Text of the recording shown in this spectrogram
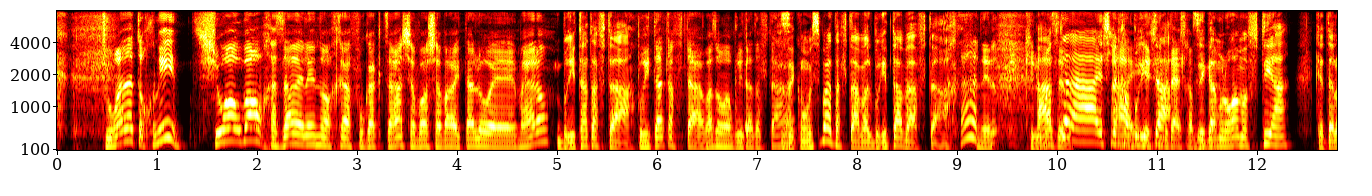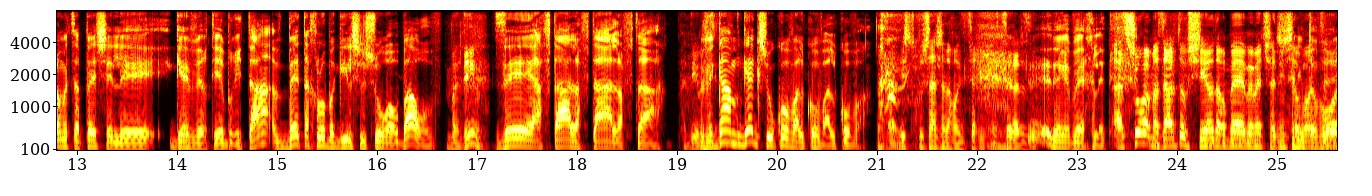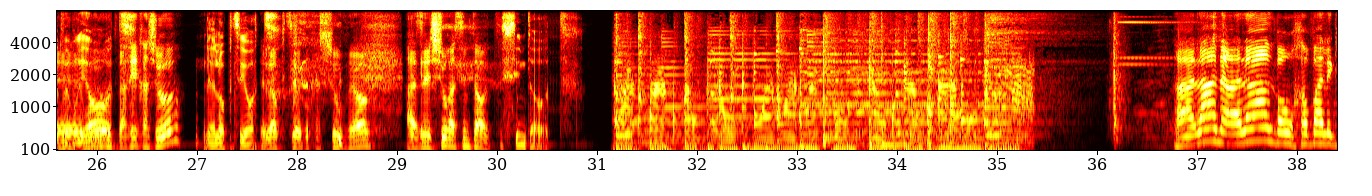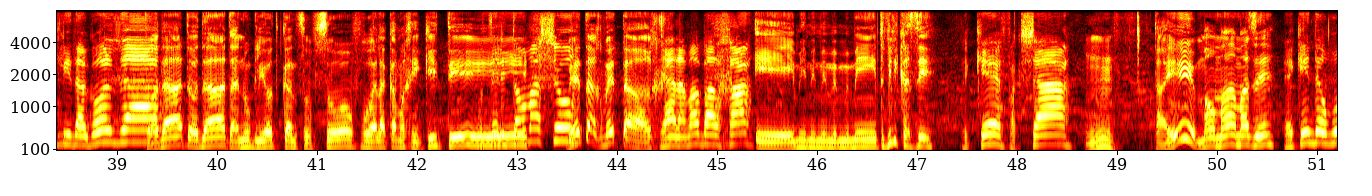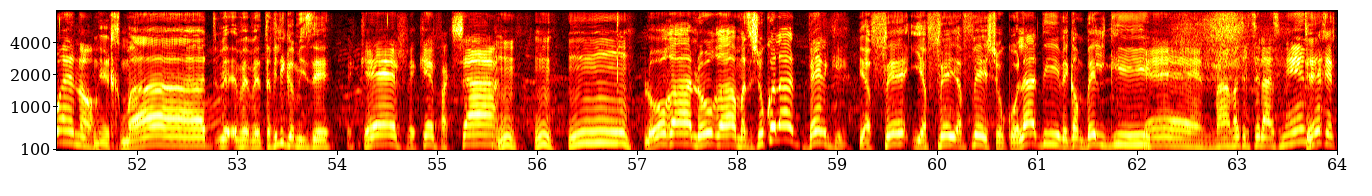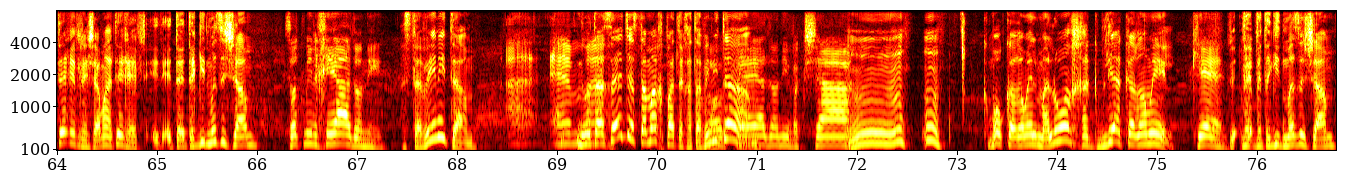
שורה לתוכנית שורה אוברום חזר אלינו אחרי הפוגה קצרה שבוע שעבר הייתה לו אה, מה היה לו? בריתת הפתעה. בריתת הפתעה מה זה אומר בריתת הפתעה? זה כמו מסיבת הפתעה אבל בריתה בהפתעה. אה, נ- כאילו? הפתעה יש לך אה, בריתה זה. גם נורא מפתיע כי אתה לא מצפה שלגבר תהיה בריתה בטח לא בגיל של שורה אוברוב. מדהים. זה הפתעה על הפתעה על הפתעה. וגם גג שהוא כובע על כובע על כובע. יש תחושה שאנחנו נצטרך להתנצל על זה. בהחלט. אז שורה מזל טוב שיהיה עוד הרבה באמת שנים שנים טובות אה, ובריאות. והכי חשוב ללא פציעות. זה לא פציעות זה חשוב מאוד אז אה, שורה את האות. אהלן אהלן ברוך הבא לגלידה גולדה. תודה תודה תענוג להיות כאן סוף סוף וואלה כמה חיכיתי. רוצה לטעום משהו? בטח בטח. יאללה מה בא לך? אה, תביא לי כזה. בכיף בבקשה. אמ, טעים מה מה מה זה? אה, קינדר בואנו. נחמד ותביא לי גם מזה. בכיף בכיף בבקשה. אמ, אמ, לא רע לא רע מה זה שוקולד? בלגי. יפה יפה יפה שוקולדי וגם בלגי. כן מה מה תרצה להזמין? תכף תכף נשמה תכף תגיד מה זה שם? זאת מלחייה אדוני. אז תבין איתם. אה, נו מה? תעשה את זה אז מה אכפת לך תבין איתם. אוקיי אדוני בבקשה. כמו קרמל מלוח רק בלי הקרמל. כן ותגיד מה זה שם?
